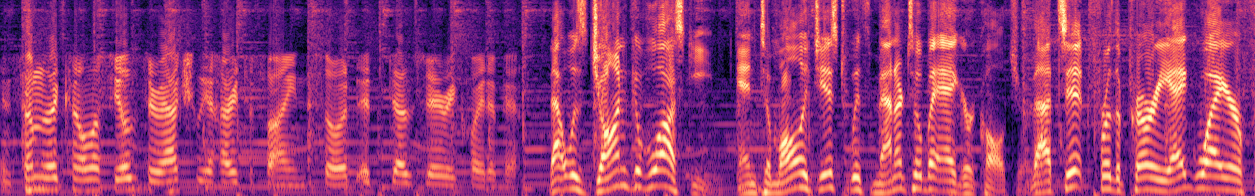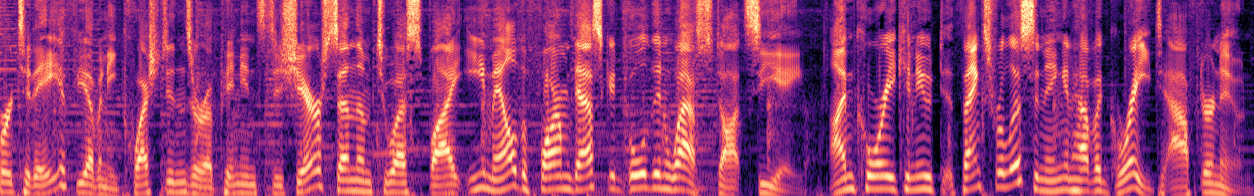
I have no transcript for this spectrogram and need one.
in some of the canola fields, they're actually hard to find, so it, it does vary quite a bit. That was John Gavloski, entomologist with Manitoba Agriculture. That's it for the Prairie Ag Wire for today. If you have any questions or opinions to share, send them to us by email, the farm desk at goldenwest.ca. I'm Corey Canute. Thanks for listening and have a great afternoon.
